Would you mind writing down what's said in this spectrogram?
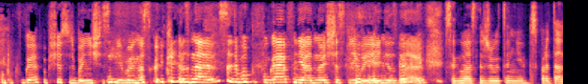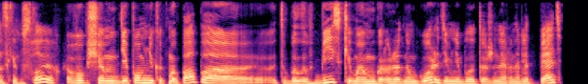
У попугаев вообще судьба несчастливая, насколько я знаю. Судьбу попугаев ни одной счастливой я не знаю. Согласна, живут они в спартанских условиях. В общем, я помню, как мой папа, это было в Бийске, в моем родном городе, мне было тоже, наверное, лет пять,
